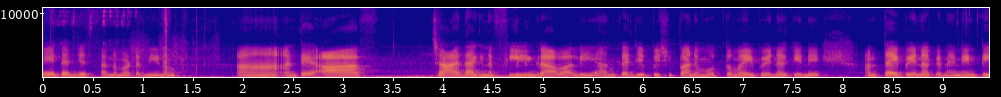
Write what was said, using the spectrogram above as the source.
మెయింటైన్ చేస్తాను అనమాట నేను అంటే ఆ చాయ్ తాగిన ఫీలింగ్ రావాలి. అందుకని చెప్పేసి పని మొత్తం అయిపోయినాకనే అంతా అయిపోయినాకనే నేను టీ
